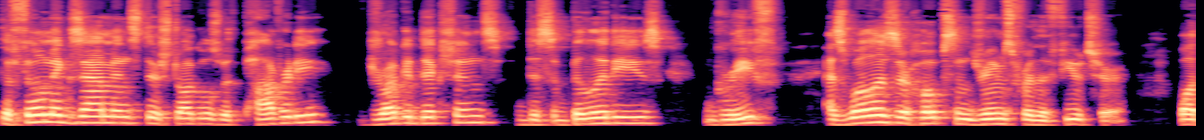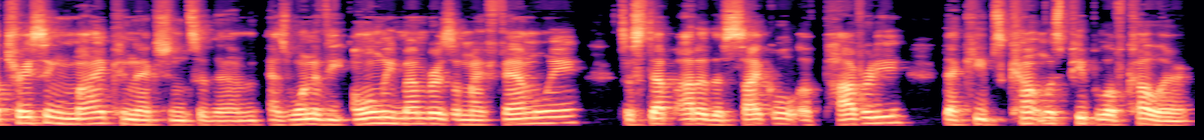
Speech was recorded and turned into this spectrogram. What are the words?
The film examines their struggles with poverty, drug addictions, disabilities, grief, as well as their hopes and dreams for the future, while tracing my connection to them as one of the only members of my family to step out of the cycle of poverty that keeps countless people of color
